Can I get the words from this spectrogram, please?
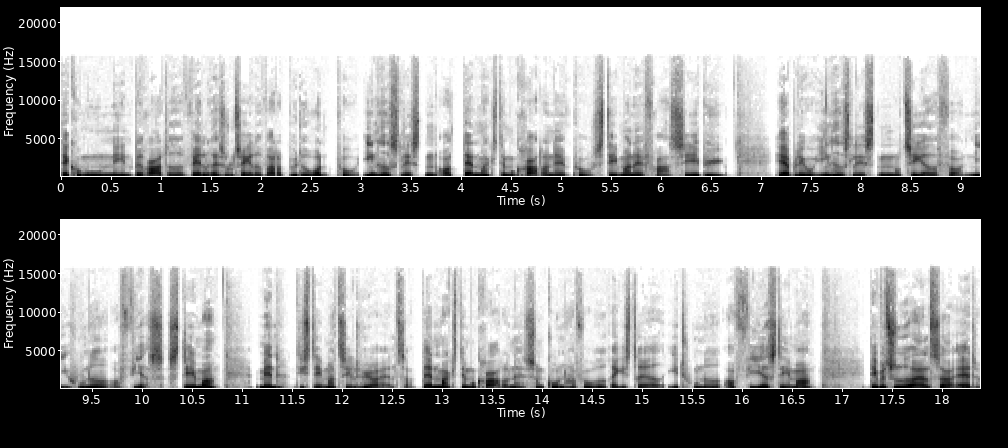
Da kommunen indberettede valgresultatet, var der byttet rundt på enhedslisten og Danmarksdemokraterne på stemmerne fra Sæby. Her blev enhedslisten noteret for 980 stemmer, men de stemmer tilhører altså Danmarksdemokraterne, som kun har fået registreret 104 stemmer. Det betyder altså, at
